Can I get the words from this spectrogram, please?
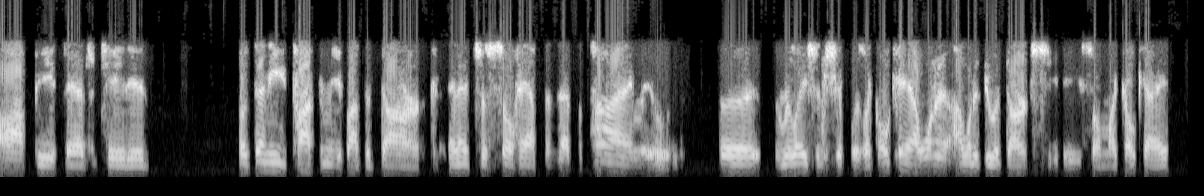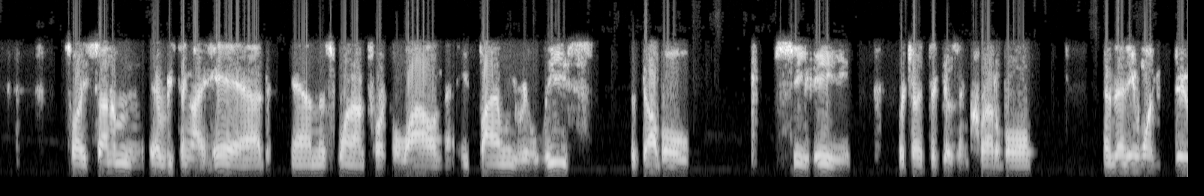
Offbeat, Agitated. But then he talked to me about the Dark, and it just so happened at the time it, the, the relationship was like, okay, I want to, I want to do a Dark CD. So I'm like, okay. So I sent him everything I had, and this went on for a while, and then he finally released the double CD, which I think is incredible. And then he wanted to do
